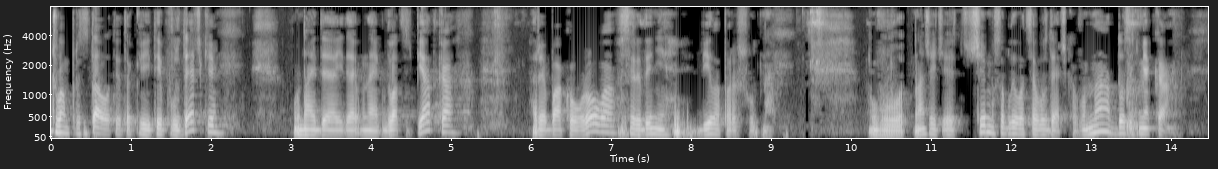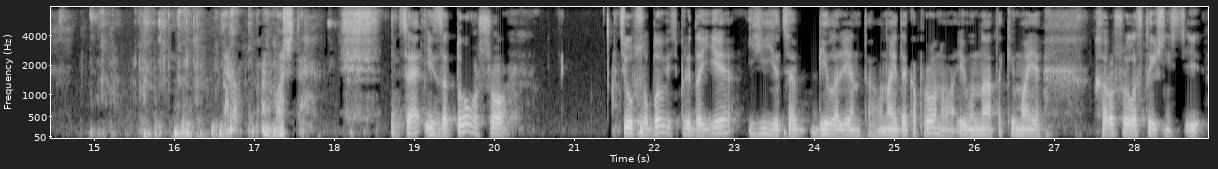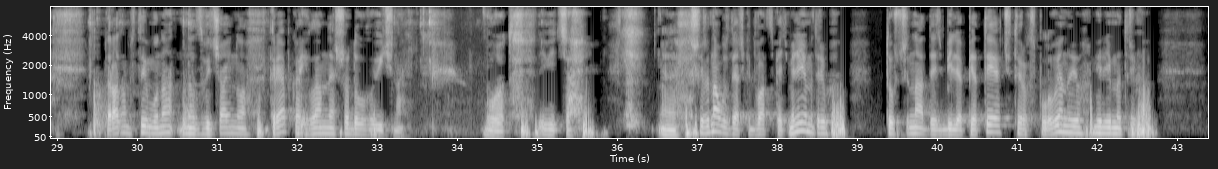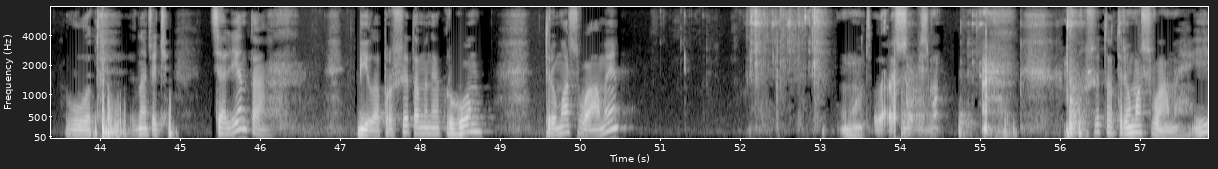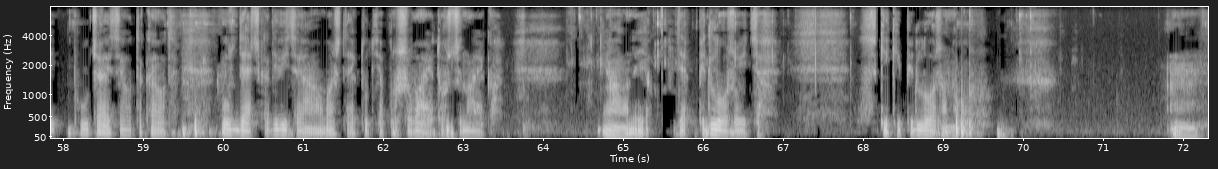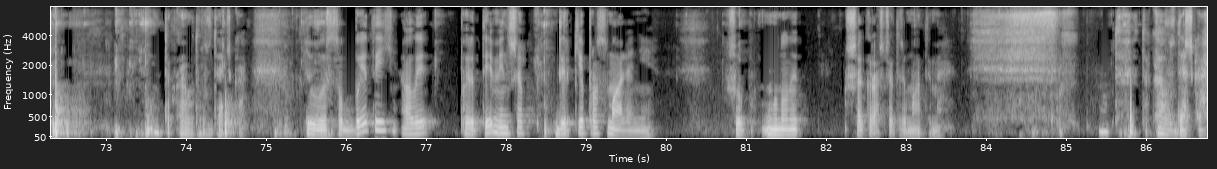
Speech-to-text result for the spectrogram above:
Хочу вам представити такий тип вуздечки. Вона йде, йде вона як 25-ка, ряба коврова, всередині біла парашутна. От, значить, чим особлива ця вуздечка? Вона досить м'яка. Бачите? Це із-за того, що цю особливість придає їй ця біла лента. Вона йде капронова і вона таки має хорошу еластичність. І разом з тим вона надзвичайно крепка і головне, що довговічна. От, дивіться. Е, Ширина вуздечки 25 мм, товщина десь біля 5-4,5 мм. От. Значить, ця лента біла прошита мене кругом трьома швами. От, зараз ще візьму. Прошита трьома швами. І виходить от така от вуздечка. Дивіться, бачите, як тут я прошиваю товщина яка. А, вони як підложується. Скільки підложено. Ось така от вуздечка. Люверс оббитий, але перед тим він ще дірки просмаляні, щоб воно не ще краще триматиме. От така вуздечка.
